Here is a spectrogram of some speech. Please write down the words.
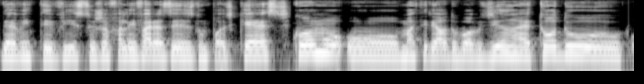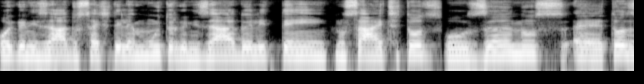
devem ter visto, já falei várias vezes no podcast, como o material do Bob Dylan é todo organizado, o site dele é muito organizado, ele tem no site todos os anos, é, todos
